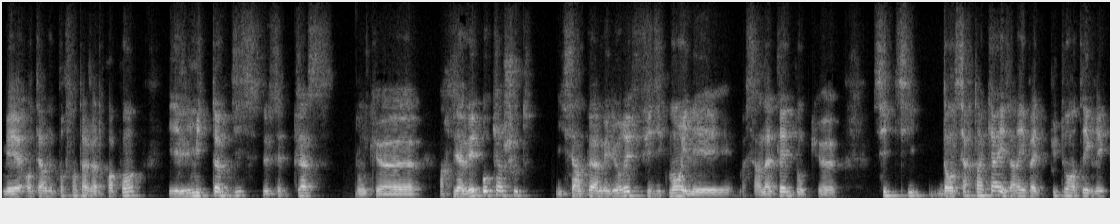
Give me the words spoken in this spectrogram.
mais en termes de pourcentage à 3 points, il est limite top 10 de cette classe. Donc, euh, alors qu'il avait aucun shoot. Il s'est un peu amélioré physiquement. Il est, bah, c'est un athlète, donc euh, si, si- dans certains cas, ils arrivent à être plutôt intégrés.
